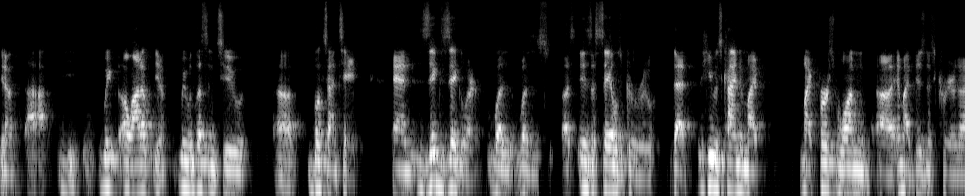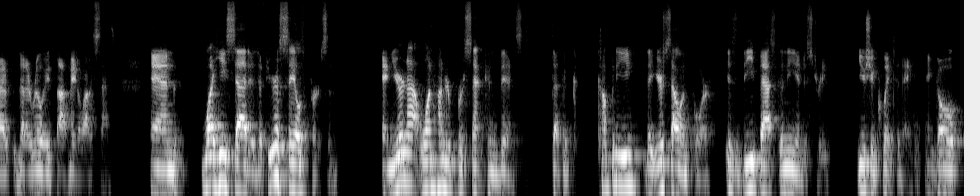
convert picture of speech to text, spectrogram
you know, uh, we a lot of you know we would listen to uh, books on tape, and Zig Ziglar was was a, is a sales guru. That he was kind of my my first one uh, in my business career that I that I really thought made a lot of sense. And what he said is if you're a salesperson and you're not 100% convinced that the company that you're selling for is the best in the industry, you should quit today and go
